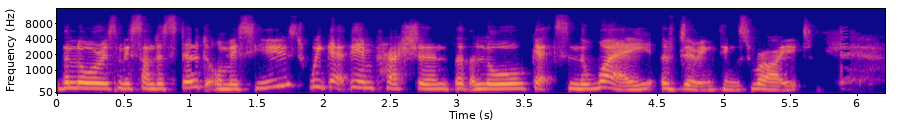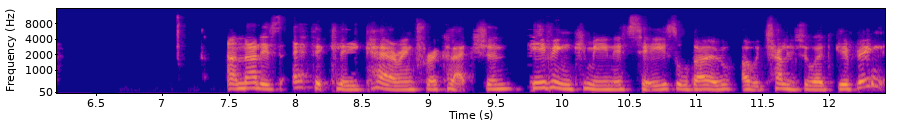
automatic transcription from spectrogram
the law is misunderstood or misused, we get the impression that the law gets in the way of doing things right and that is ethically caring for a collection, giving communities, although I would challenge the word giving,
